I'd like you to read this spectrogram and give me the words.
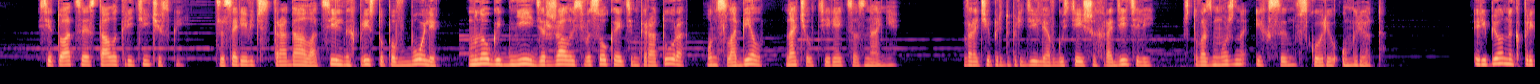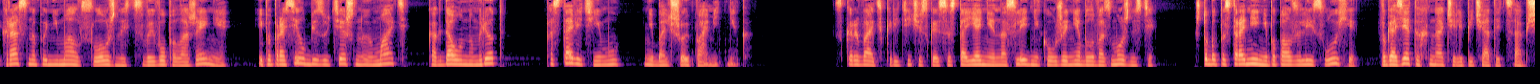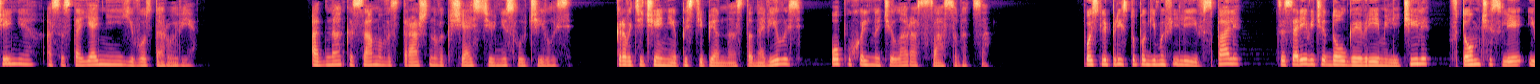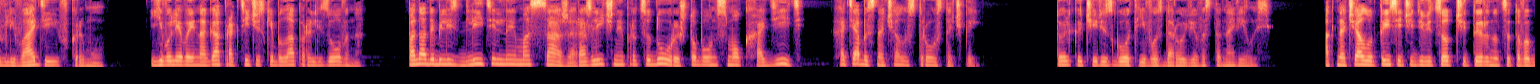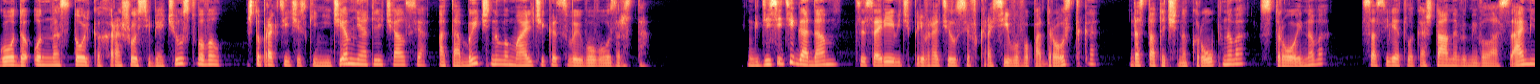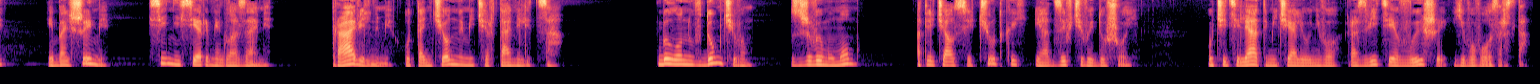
Ситуация стала критической. Цесаревич страдал от сильных приступов боли, много дней держалась высокая температура, он слабел, начал терять сознание. Врачи предупредили августейших родителей, что, возможно, их сын вскоре умрет. Ребенок прекрасно понимал сложность своего положения и попросил безутешную мать когда он умрет, поставить ему небольшой памятник. Скрывать критическое состояние наследника уже не было возможности. Чтобы по стране не поползли слухи, в газетах начали печатать сообщения о состоянии его здоровья. Однако самого страшного, к счастью, не случилось. Кровотечение постепенно остановилось, опухоль начала рассасываться – После приступа гемофилии в спале цесаревича долгое время лечили, в том числе и в Ливадии, в Крыму. Его левая нога практически была парализована. Понадобились длительные массажи, различные процедуры, чтобы он смог ходить, хотя бы сначала с тросточкой. Только через год его здоровье восстановилось. А к началу 1914 года он настолько хорошо себя чувствовал, что практически ничем не отличался от обычного мальчика своего возраста. К десяти годам цесаревич превратился в красивого подростка, достаточно крупного, стройного, со светло-каштановыми волосами и большими сине-серыми глазами, правильными, утонченными чертами лица. Был он вдумчивым, с живым умом, отличался чуткой и отзывчивой душой. Учителя отмечали у него развитие выше его возраста.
